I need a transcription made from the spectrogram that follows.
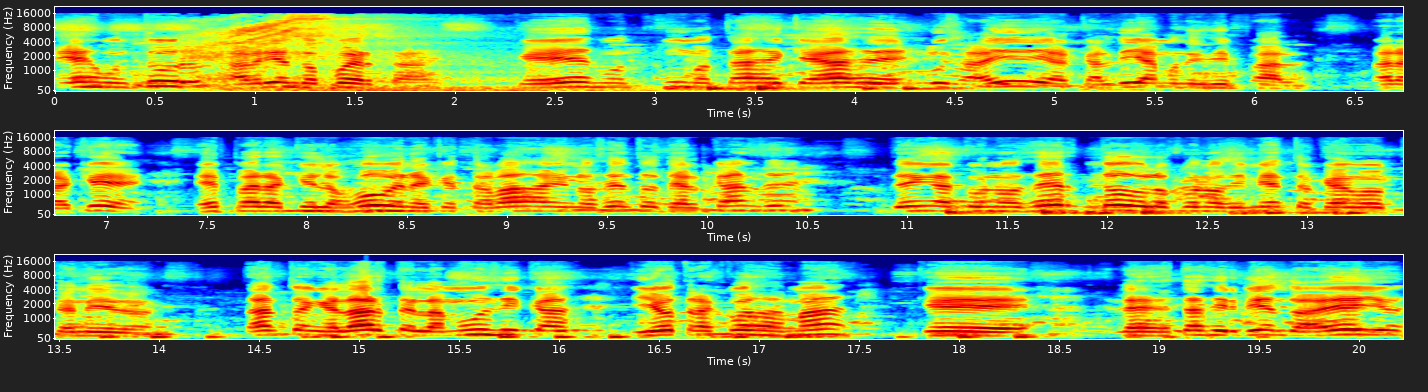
es un tour abriendo puertas que es un montaje que hace USAID y Alcaldía Municipal. ¿Para qué? Es para que los jóvenes que trabajan en los centros de alcance tengan a conocer todos los conocimientos que han obtenido, tanto en el arte, la música y otras cosas más que les está sirviendo a ellos,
